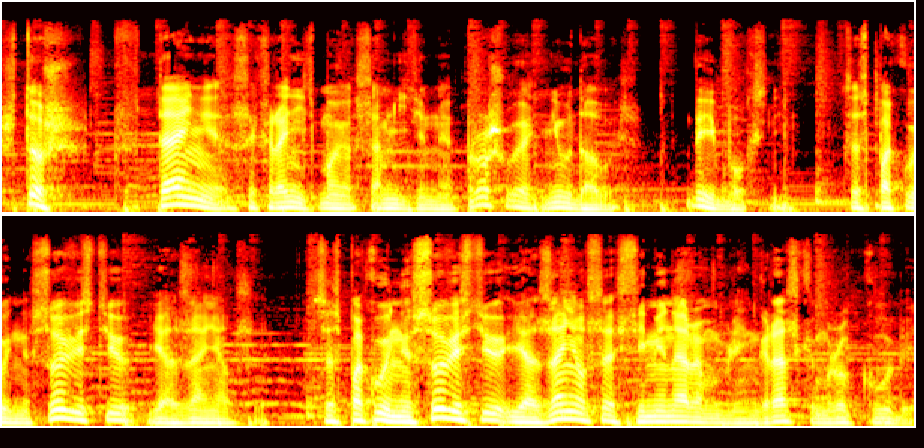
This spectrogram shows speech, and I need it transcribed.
Что ж, в тайне сохранить мое сомнительное прошлое не удалось. Да и бог с ним. Со спокойной совестью я занялся со спокойной совестью я занялся семинаром в Ленинградском рок-клубе.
